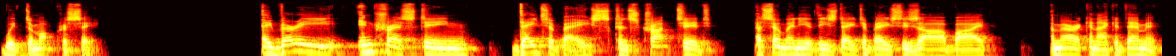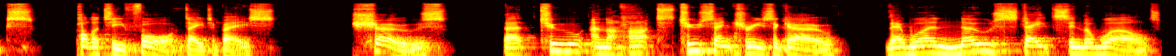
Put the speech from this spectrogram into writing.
with democracy. A very interesting database constructed, as so many of these databases are, by American academics, Polity4 database, shows that two and a half, two centuries ago, there were no states in the world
